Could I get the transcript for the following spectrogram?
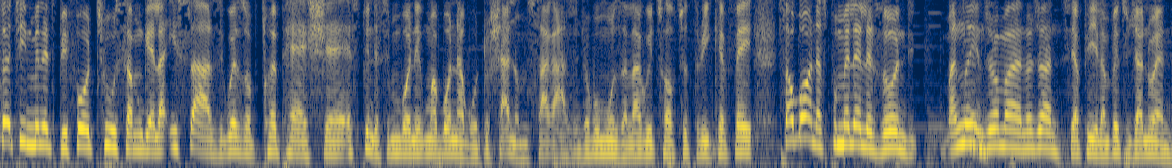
13 minutes before 2 samukela isazi kwezobuchwepheshe. Esiphinde simbone kumabona kude ushaya nomsakazo njengoba umuza la kwi 12 to 3 cafe. Sawubona siphumelele zondi. Mancinzi. Njoma njani siyaphila mfethu njani wena?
